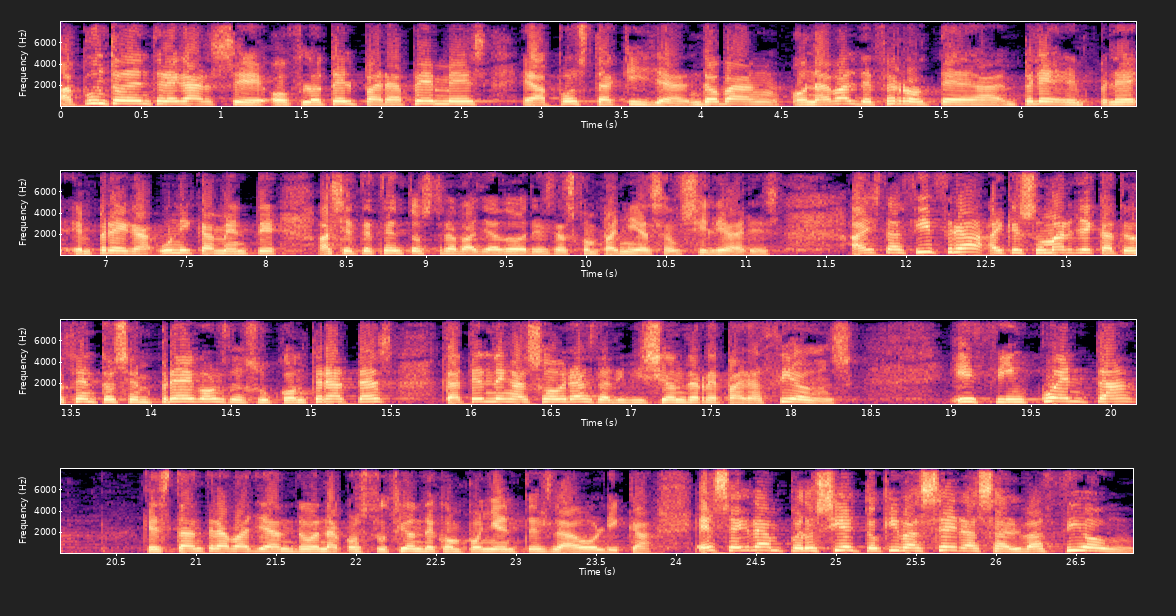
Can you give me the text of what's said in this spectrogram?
A punto de entregarse o flotel para Pemes e a posta Quilla. Do van, o naval de Ferrotea empre, empre, emprega únicamente a 700 traballadores das compañías auxiliares. A esta cifra hai que sumarlle 400 empregos de subcontratas que atenden as obras da división de reparacións e 50 que están traballando na construción de componentes da eólica. Ese gran proxecto que iba a ser a salvación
